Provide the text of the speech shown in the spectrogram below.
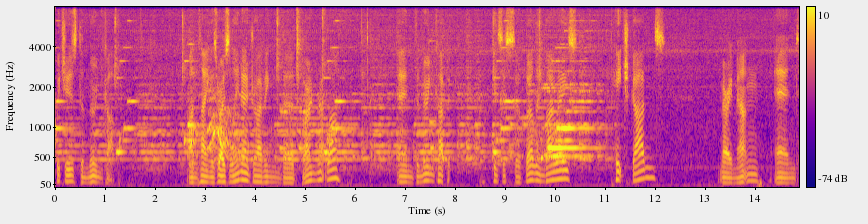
which is the Moon Cup. I'm playing as Rosalina driving the Bone Rattler, and the Moon Cup consists of Berlin Byways, Peach Gardens, Merry Mountain, and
